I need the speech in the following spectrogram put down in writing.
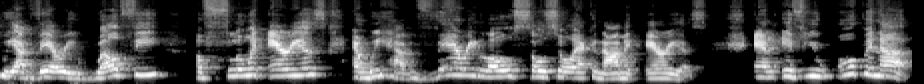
We have very wealthy, affluent areas, and we have very low socioeconomic areas. And if you open up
